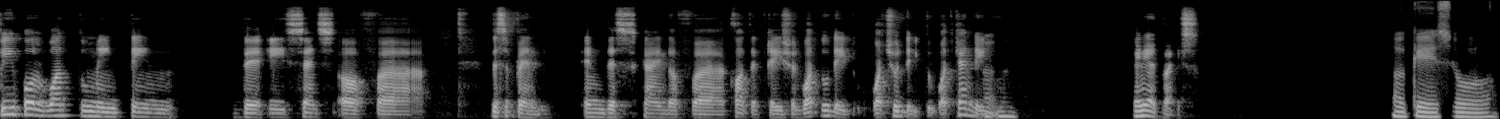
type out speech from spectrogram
people want to maintain the a sense of uh discipline in this kind of uh, content creation, what do they do? What should they do? What can they do? mm-mm. Any advice? Okay, so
